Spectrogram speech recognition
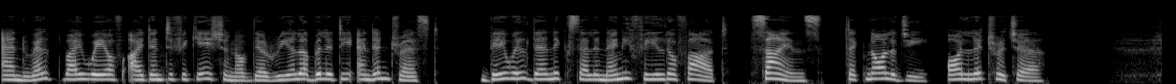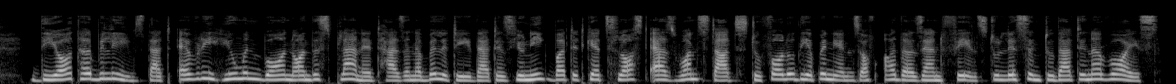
and wealth by way of identification of their real ability and interest. They will then excel in any field of art, science, technology, or literature. The author believes that every human born on this planet has an ability that is unique but it gets lost as one starts to follow the opinions of others and fails to listen to that inner voice.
